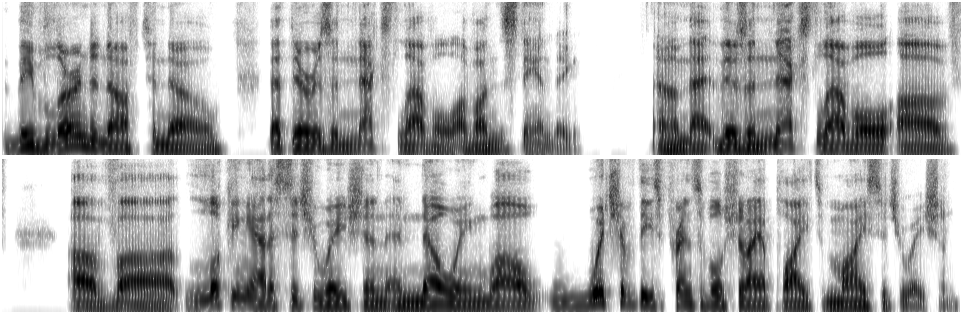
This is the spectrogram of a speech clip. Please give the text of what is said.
they've learned enough to know that there is a next level of understanding. Um, that there's a next level of of uh, looking at a situation and knowing, well, which of these principles should I apply to my situation?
